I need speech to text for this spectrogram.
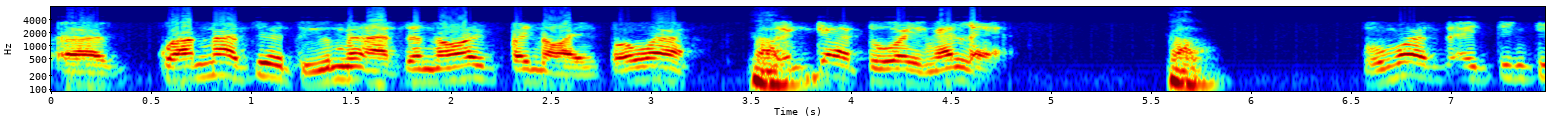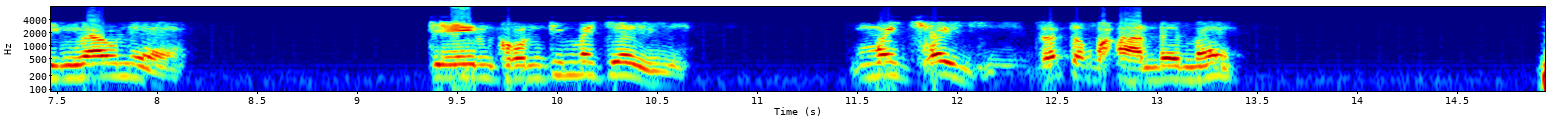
เอ่อความน่าเชื่อถือมันอาจจะน้อยไปหน่อย เพราะว่าครับเหมือนแก้ตัวอย่างนั้นแหละ ครับ ผมว่าไอ้จริง ๆ แล้วเนี่ย เกณฑ์คนที่ไม่ใช่ ไม่ใช่รัฐบาลได้ไหมเก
